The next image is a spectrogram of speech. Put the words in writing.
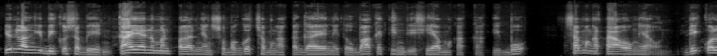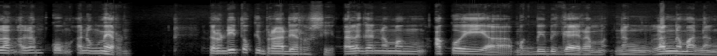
yun lang ibig ko sabihin, kaya naman pala niyang sumagot sa mga kagaya nito, bakit hindi siya makakakibo sa mga taong yaon. Di ko lang alam kung anong meron. Pero dito kay Brother Jose, talaga namang ako'y uh, magbibigay ram, ng, lang naman ng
